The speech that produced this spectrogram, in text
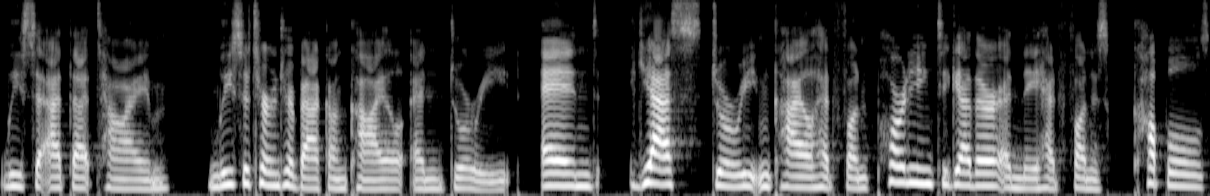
Lisa at that time. Lisa turned her back on Kyle and Dorit. And yes, Dorit and Kyle had fun partying together and they had fun as couples.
